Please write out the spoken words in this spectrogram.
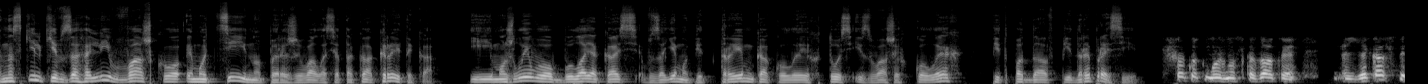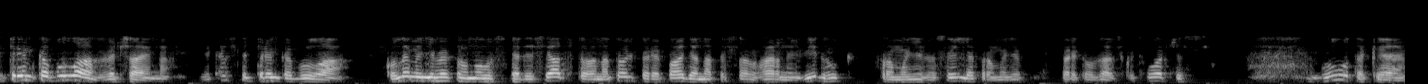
Наскільки взагалі важко емоційно переживалася така критика? І, можливо, була якась взаємопідтримка, коли хтось із ваших колег підпадав під репресії? Що тут можна сказати? Якась підтримка була, звичайно. Якась підтримка була. Коли мені виповнилось 50, то Анатоль Перепадя написав гарний відгук про мої зусилля, про мою перекладацьку творчість. Було таке,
